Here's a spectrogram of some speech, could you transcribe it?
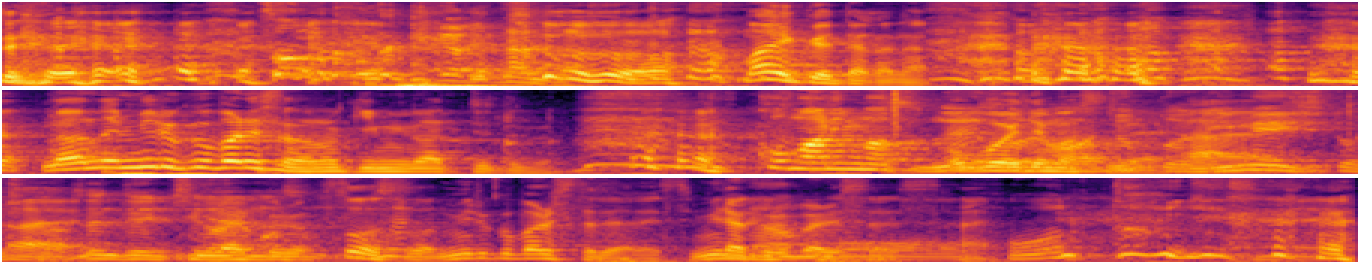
言って。そんなこと聞かれたんだ。そうそうそう。マイクやったかな。なんでミルクバリスタなの？君はって言ってる。困りますね。覚えてますね。それはちょっとイメージとしては全然違いますもんね、はミラクルそうそう、ミルクバリスタではないです。ミラクルバリスタです。はい。本当にですね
